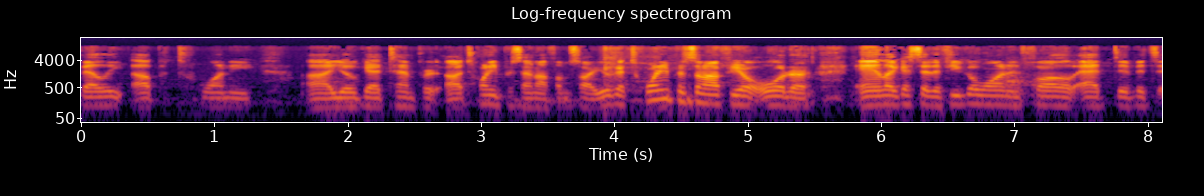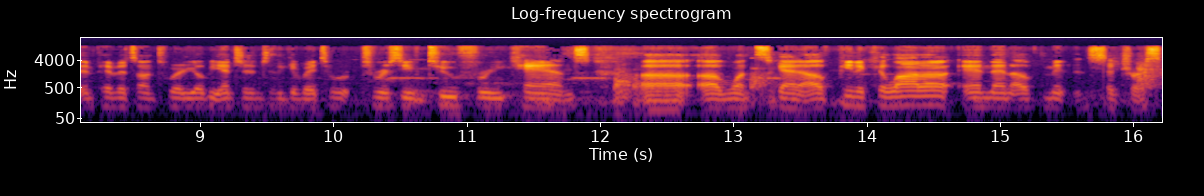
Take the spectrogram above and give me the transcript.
belly up 20 uh, you'll get 10 per, uh, 20% off i'm sorry. You'll get 20% off your order. And like i said if you go on and follow at divots and pivots on twitter you'll be entered into the giveaway to, to receive two free cans uh, uh, once again of pina colada and then of mint and citrus.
